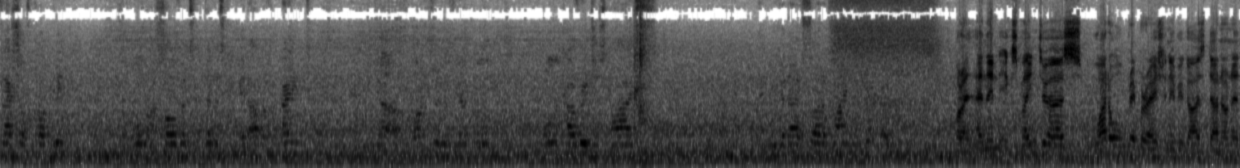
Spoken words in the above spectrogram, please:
I've let it flash off properly. So all my solvents and thinners can get out of the paint. And yeah, I've gone through the vehicle. All the coverage is nice. And we're gonna start applying the coat. alright, and then explain to us what all preparation have you guys done on it.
